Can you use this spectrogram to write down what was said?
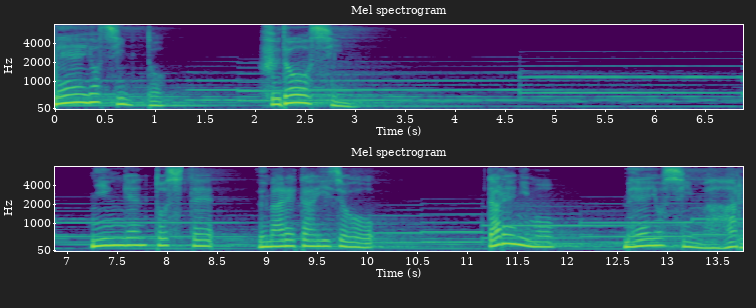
名誉心と不動心。人間として生まれた以上誰にも名誉心はある。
